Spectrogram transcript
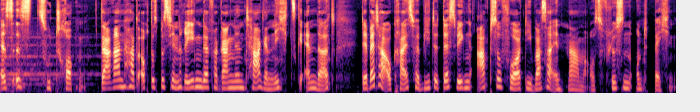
Es ist zu trocken. Daran hat auch das bisschen Regen der vergangenen Tage nichts geändert. Der Wetteraukreis verbietet deswegen ab sofort die Wasserentnahme aus Flüssen und Bächen.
